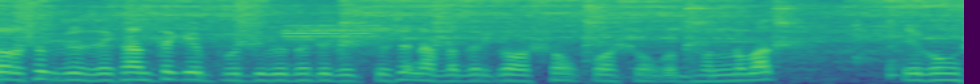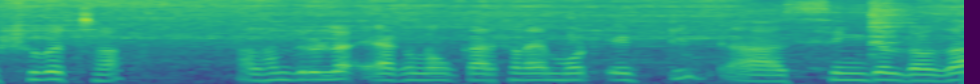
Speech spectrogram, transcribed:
দর্শক যে যেখান থেকে প্রতিবেদনটি দেখতেছেন আপনাদেরকে অসংখ্য অসংখ্য ধন্যবাদ এবং শুভেচ্ছা। আলহামদুলিল্লাহ এক নং কারখানায় মোট একটি সিঙ্গেল দরজা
